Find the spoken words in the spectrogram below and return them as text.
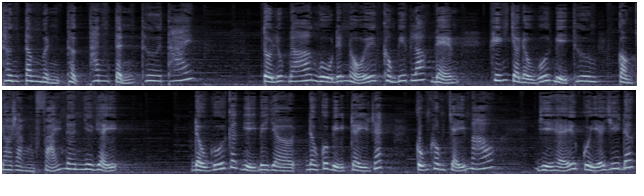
thân tâm mình thật thanh tịnh thư thái. Tôi lúc đó ngu đến nỗi không biết lót đệm, khiến cho đầu gối bị thương còn cho rằng phải nên như vậy. Đầu gối các vị bây giờ đâu có bị trầy rách, cũng không chảy máu. Vì hễ quỳ ở dưới đất,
